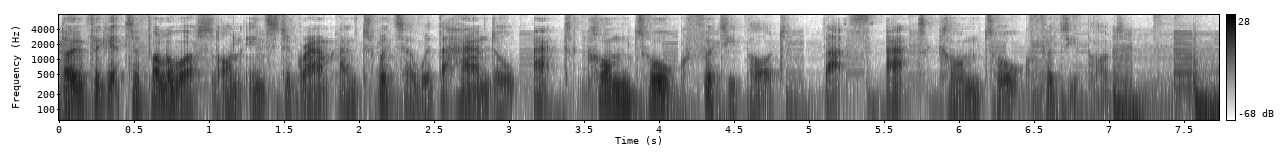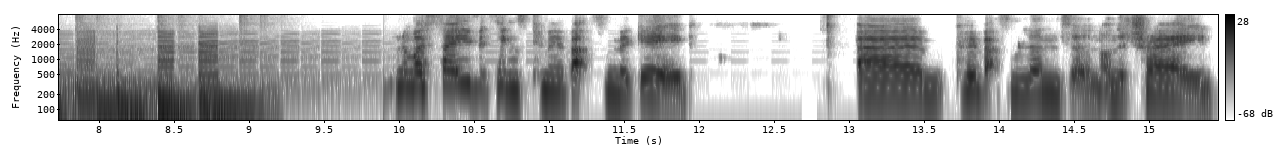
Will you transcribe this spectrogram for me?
Don't forget to follow us on Instagram and Twitter with the handle at ComTalkFootyPod. That's at ComTalkFootyPod. One of my favourite things coming back from a gig, um, coming back from London on the train,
